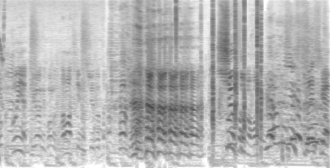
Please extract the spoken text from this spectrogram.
僕分野違うんで今度魂のシュートタイ シュートの方確かに確か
